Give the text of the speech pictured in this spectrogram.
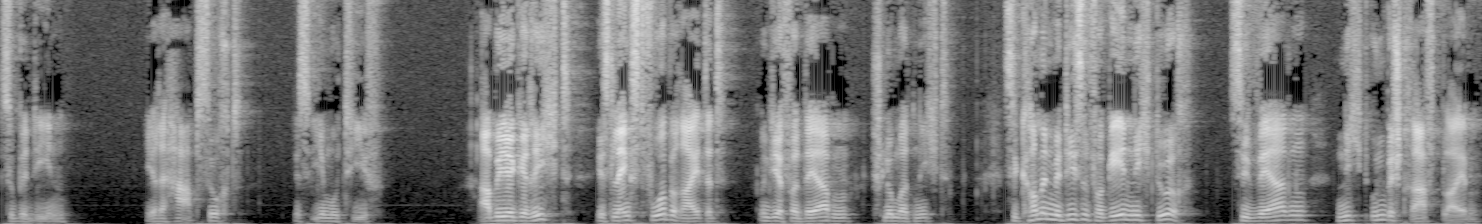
zu bedienen. Ihre Habsucht ist ihr Motiv. Aber ihr Gericht ist längst vorbereitet und ihr Verderben schlummert nicht. Sie kommen mit diesem Vergehen nicht durch. Sie werden nicht unbestraft bleiben.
